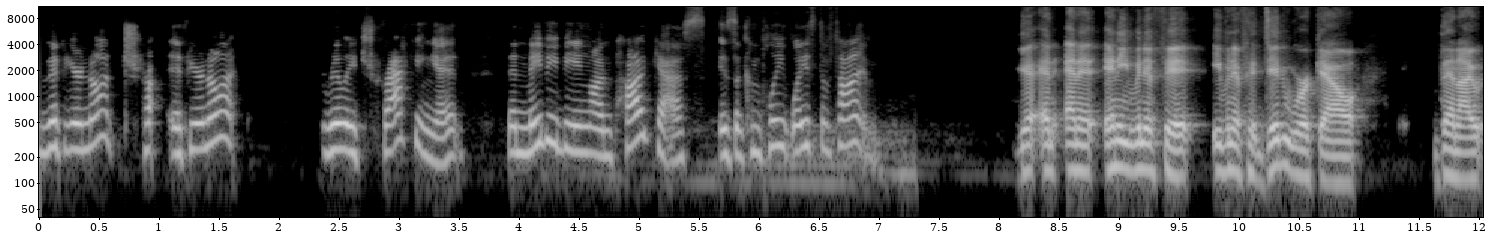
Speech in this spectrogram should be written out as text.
If you're not tra- if you're not really tracking it, then maybe being on podcasts is a complete waste of time. Yeah, and and it, and even if it even if it did work out, then I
